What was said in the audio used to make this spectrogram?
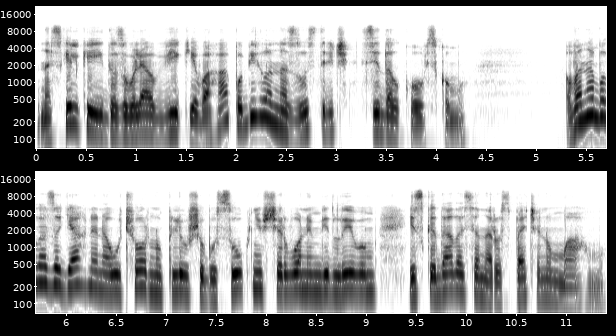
наскільки їй дозволяв вік і вага, побігла назустріч Сідалковському. Вона була зодягнена у чорну плюшеву сукню з червоним відливом і скидалася на розпечену магму.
